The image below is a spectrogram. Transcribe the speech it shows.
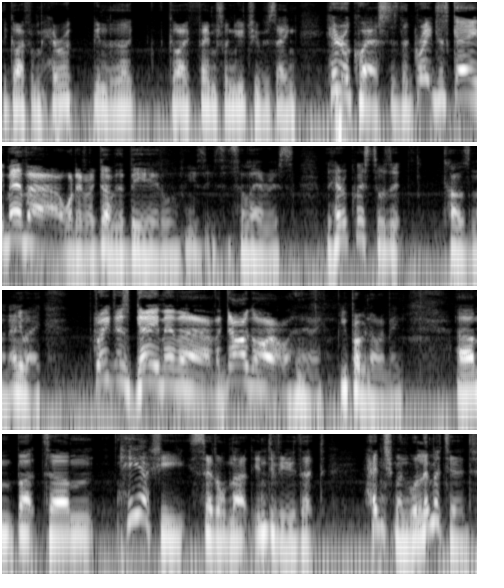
the guy from Hero, you know, the guy famous on YouTube is saying HeroQuest is the greatest game ever, or whatever. A guy with a beard, or it's, it's hilarious. The HeroQuest or was it Talisman? Anyway, greatest game ever, the Gargoyle. Anyway, you probably know what I mean. Um, but um, he actually said on that interview that henchmen were limited.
